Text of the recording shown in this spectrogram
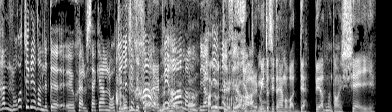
han låter ju redan lite eh, självsäker. Han låter Han lite, låter lite charmig. hur? Ja, man, jag Han blir nyfiken. Charmigt att sitta hemma och vara deppig att man tar en tjej.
